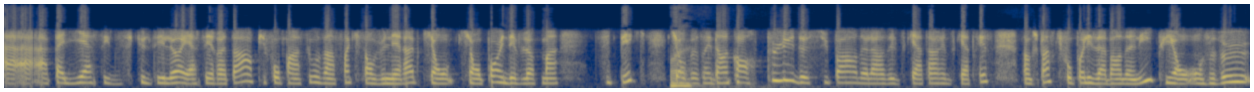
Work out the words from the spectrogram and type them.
à, à, pallier à ces difficultés-là et à ces retards. Puis il faut penser aux enfants qui sont vulnérables, qui ont, qui ont pas un développement qui ont besoin d'encore plus de support de leurs éducateurs et éducatrices. Donc, je pense qu'il ne faut pas les abandonner. Puis, on, on veut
